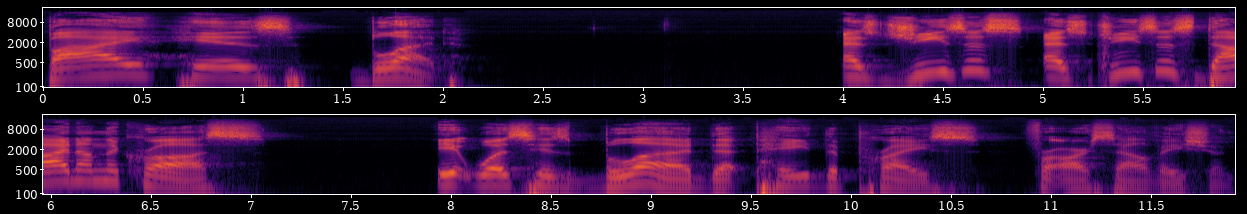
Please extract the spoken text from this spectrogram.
by his blood. As Jesus, as Jesus died on the cross, it was his blood that paid the price for our salvation.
